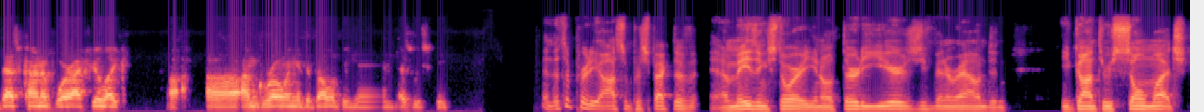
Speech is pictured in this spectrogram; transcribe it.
that's kind of where I feel like uh, uh, I'm growing and developing in as we speak. And that's a pretty awesome perspective. Amazing story. You know, 30 years you've been around and you've gone through so much.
